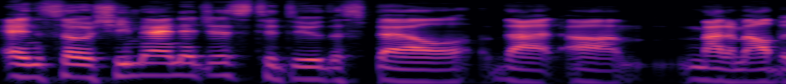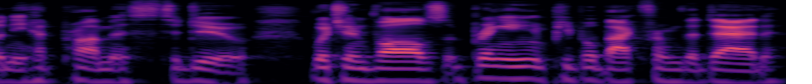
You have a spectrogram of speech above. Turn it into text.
And so she manages to do the spell that um, Madame Albany had promised to do, which involves bringing people back from the dead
